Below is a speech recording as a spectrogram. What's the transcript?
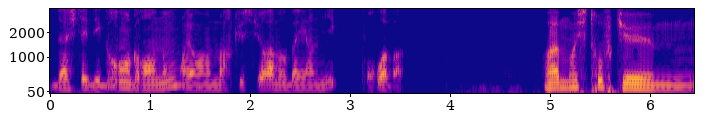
d'acheter des grands grands noms. Alors un Marcus Thuram au Bayern Munich, pourquoi pas? Ouais, moi je trouve que, hum,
